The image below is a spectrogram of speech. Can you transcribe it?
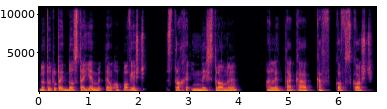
No to tutaj dostajemy tę opowieść z trochę innej strony, ale taka kawkowskość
